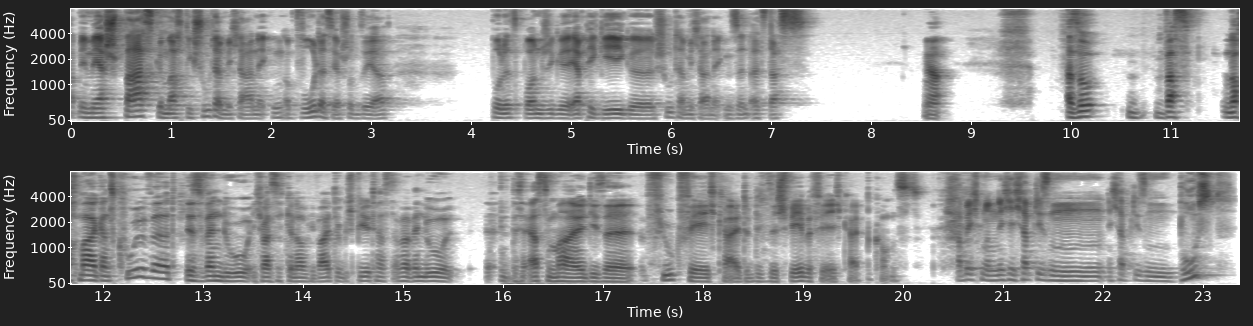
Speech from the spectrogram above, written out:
hat mir mehr Spaß gemacht, die Shooter-Mechaniken, obwohl das ja schon sehr bullet-spongige, RPG-ge Shooter-Mechaniken sind, als das. Ja. Also, was nochmal ganz cool wird, ist, wenn du, ich weiß nicht genau, wie weit du gespielt hast, aber wenn du äh, das erste Mal diese Flugfähigkeit und diese Schwebefähigkeit bekommst. Habe ich noch nicht. Ich habe diesen, ich habe diesen Boost,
